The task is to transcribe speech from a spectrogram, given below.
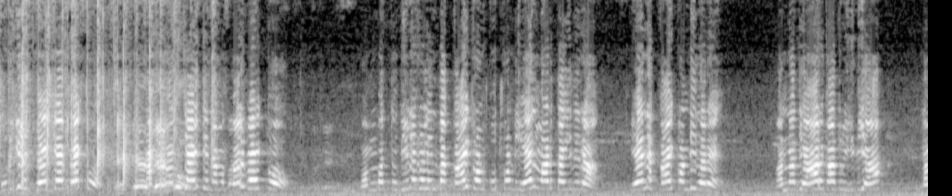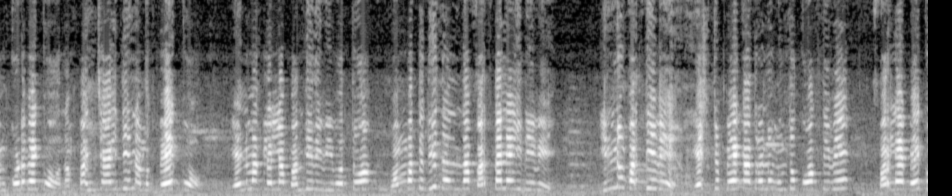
ಹುಡುಗಿರಿಗೆ ಬೇಕೇ ಬೇಕು ಪಂಚಾಯತಿ ನಮಗೆ ಬರಬೇಕು ಒಂಬತ್ತು ದಿನಗಳಿಂದ ಕಾಯ್ಕೊಂಡು ಕೂತ್ಕೊಂಡು ಏನ್ ಮಾಡ್ತಾ ಇದ್ದೀರಾ ಏನಕ್ಕೆ ಕಾಯ್ಕೊಂಡಿದ್ದಾರೆ ಅನ್ನೋದು ಯಾರಿಗಾದ್ರೂ ಇದೆಯಾ ನಮ್ಗೆ ಕೊಡಬೇಕು ನಮ್ಮ ಪಂಚಾಯತಿ ನಮಗೆ ಬೇಕು ಬಂದಿದೀವಿ ಇವತ್ತು. ಒಂಬತ್ತು ದಿನದಿಂದ ಬರ್ತಾನೆ ಇದ್ದೀವಿ. ಇನ್ನೂ ಬರ್ತೀವಿ. ಎಷ್ಟು ಬೇಕಾದ್ರೂ ಮುಂದಕ್ಕೆ ಹೋಗ್ತೀವಿ. ಬರಲೇಬೇಕು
